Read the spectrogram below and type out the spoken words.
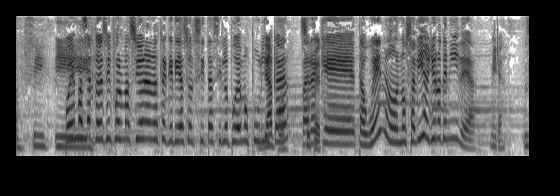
bonito, sí. Y puedes pasar toda esa información a nuestra querida Solcita si lo podemos publicar po, para que está bueno, no sabía, yo no tenía idea. Mira, es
